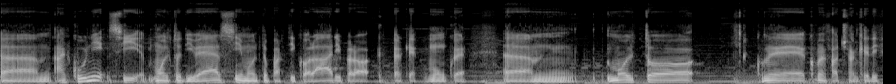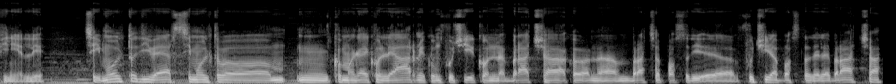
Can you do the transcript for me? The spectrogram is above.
Um, alcuni sì, molto diversi, molto particolari, però perché comunque um, molto come, come, faccio anche a definirli? Sì, molto diversi, molto mh, mm, con magari con le armi, con fucili, con braccia, con braccia a di, uh, fucili a posto delle braccia,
